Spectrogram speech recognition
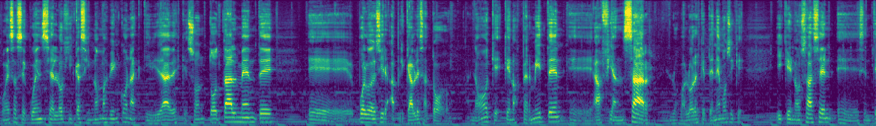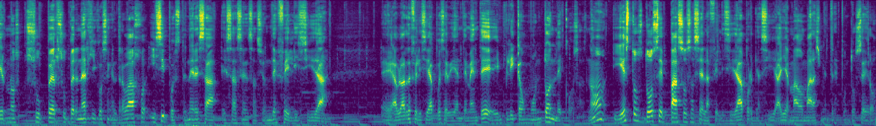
con esa secuencia lógica, sino más bien con actividades que son totalmente, eh, vuelvo a decir, aplicables a todo, ¿no? que, nos permiten eh, afianzar los valores que tenemos y que, y que nos hacen eh, sentirnos súper, súper enérgicos en el trabajo y sí, pues tener esa, esa sensación de felicidad. Hablar de felicidad pues evidentemente implica un montón de cosas, ¿no? Y estos 12 pasos hacia la felicidad, porque así ha llamado Management 3.0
